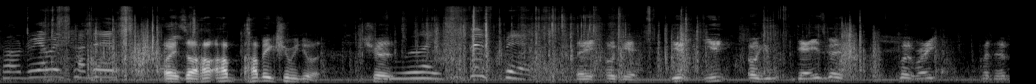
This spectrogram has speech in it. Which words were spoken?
So do we have to cut this? Okay, so how, how, how big should we do it? Should Like this big. Hey, okay. You you okay, Daddy's gonna put right put the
